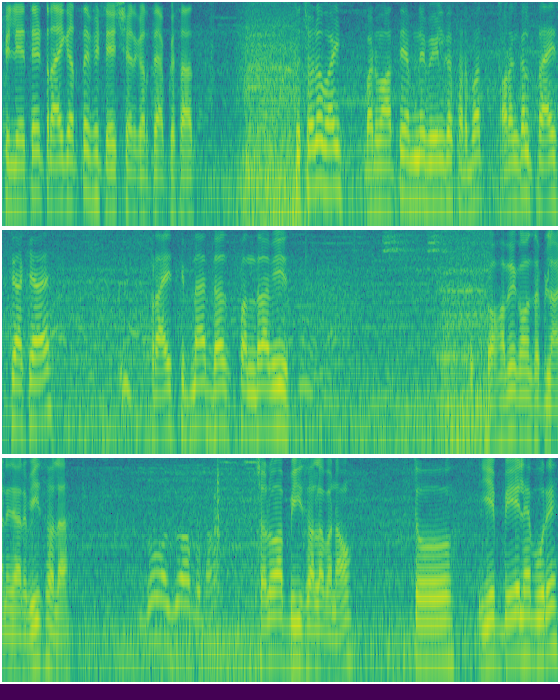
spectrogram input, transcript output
फिर लेते हैं ट्राई करते हैं फिर टेस्ट शेयर करते हैं आपके साथ। तो चलो भाई बनवाते हैं अपने बेल का शरबत। और अंकल प्राइस क्या क्या है? प्राइस कितना है? दस पंद्रह बीस। तो हमें कौन सा पिलाने जा रहा है? बीस वाला? जो जो आप बताओ। चलो आप बीस वाला बनाओ। तो ये बेल है पूरे,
